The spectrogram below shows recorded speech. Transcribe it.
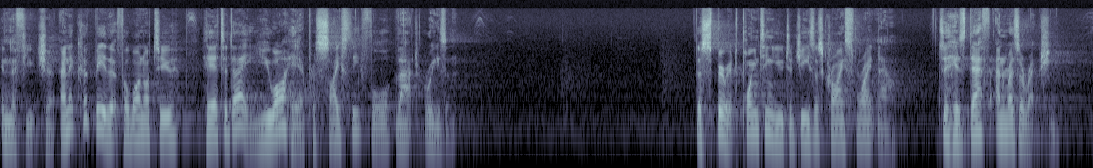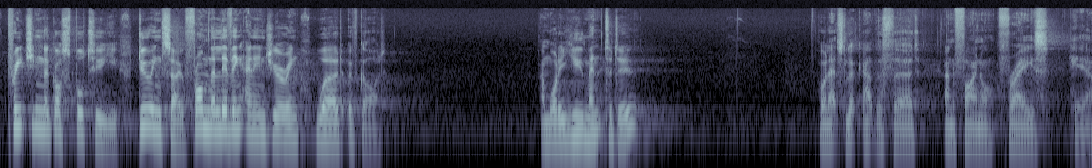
in the future. And it could be that for one or two here today, you are here precisely for that reason. The Spirit pointing you to Jesus Christ right now, to his death and resurrection, preaching the gospel to you, doing so from the living and enduring Word of God. And what are you meant to do? Well, let's look at the third and final phrase here.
